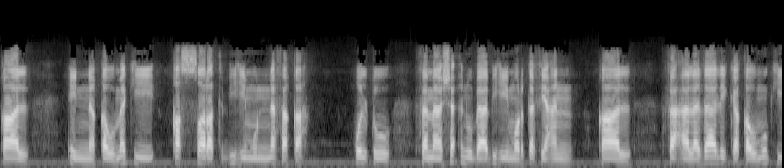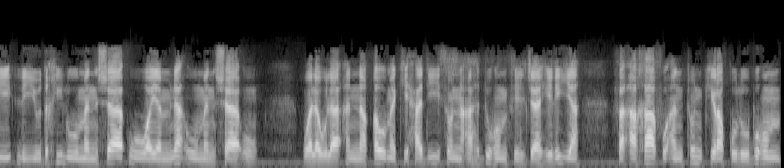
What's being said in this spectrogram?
قال إن قومك قصرت بهم النفقة. قلت فما شأن بابه مرتفعا؟ قال فعل ذلك قومك ليدخلوا من شاءوا ويمنعوا من شاءوا. ولولا أن قومك حديث عهدهم في الجاهلية فأخاف أن تنكر قلوبهم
